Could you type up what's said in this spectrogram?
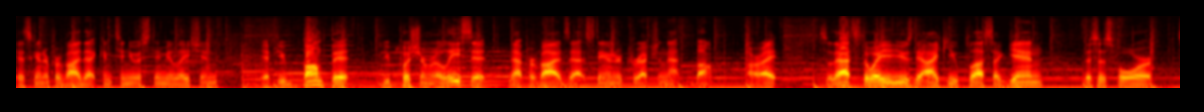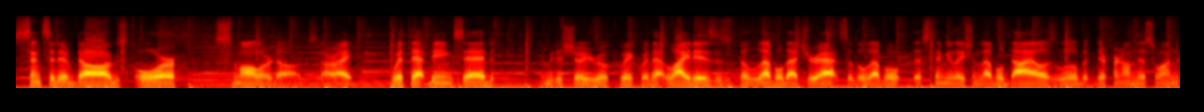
it's gonna provide that continuous stimulation. If you bump it, you push and release it, that provides that standard correction, that bump, all right? So that's the way you use the IQ Plus. Again, this is for sensitive dogs or smaller dogs, all right? With that being said, let me just show you real quick where that light is, is the level that you're at. So the level, the stimulation level dial is a little bit different on this one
